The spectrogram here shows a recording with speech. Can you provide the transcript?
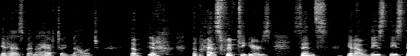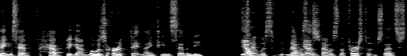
it has been. I have to acknowledge the the past 50 years since you know these these things have have begun. What was Earth Day? 1970. Yeah. That was that was Yes. the, that was the first of them. So that's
